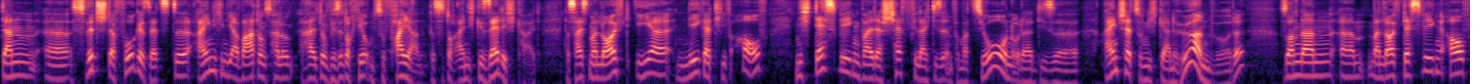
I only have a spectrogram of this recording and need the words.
Dann äh, switcht der Vorgesetzte eigentlich in die Erwartungshaltung, wir sind doch hier, um zu feiern. Das ist doch eigentlich Geselligkeit. Das heißt, man läuft eher negativ auf. Nicht deswegen, weil der Chef vielleicht diese Information oder diese Einschätzung nicht gerne hören würde, sondern ähm, man läuft deswegen auf,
